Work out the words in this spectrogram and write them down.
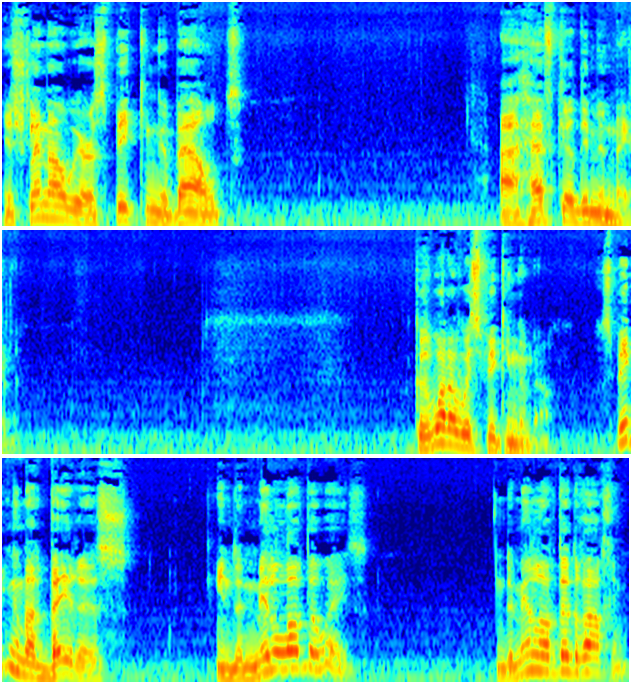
in Shlemar we are speaking about a hefker dimimele. Because what are we speaking about? Speaking about Beres in the middle of the ways, in the middle of the Drachim.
